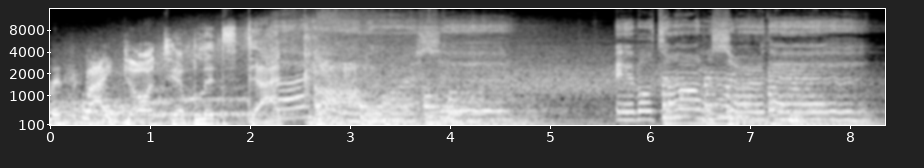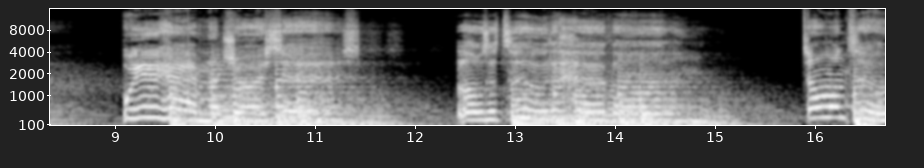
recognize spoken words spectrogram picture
Templates by DawTemplates.com. It will turn to We have no choices. Closer to the heaven. Don't want to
